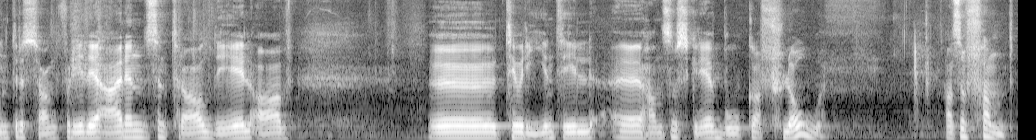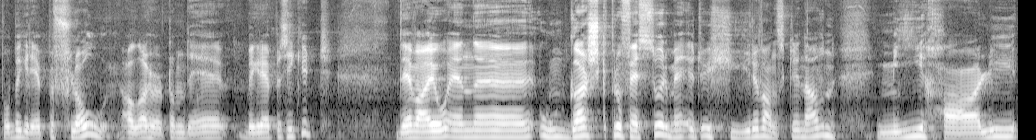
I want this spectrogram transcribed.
interessant. Fordi det er en sentral del av teorien til han som skrev boka 'Flow'. Han som fant på begrepet 'flow'. Alle har hørt om det begrepet, sikkert. Det var jo en uh, ungarsk professor med et uhyre vanskelig navn. Mihaly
